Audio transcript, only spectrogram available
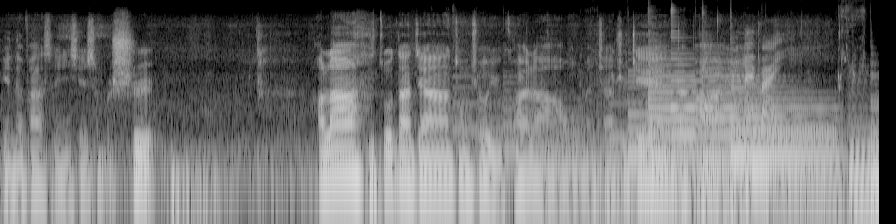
免得发生一些什么事。好啦，祝大家中秋愉快啦！我们下次见，拜拜，拜拜。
